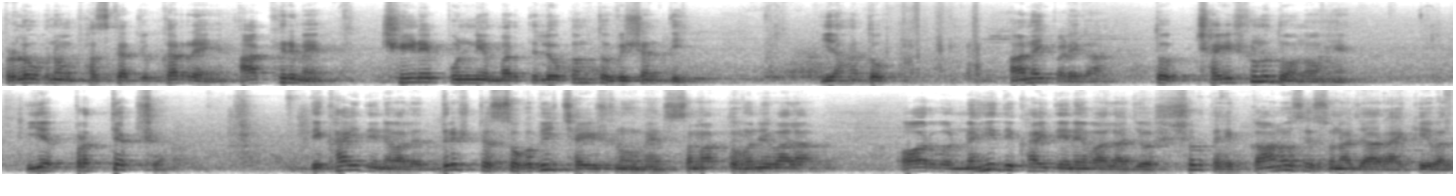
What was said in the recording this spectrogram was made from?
प्रलोभनों में फंसकर जो कर रहे हैं, आखिर में क्षीणे पुण्य मर्तलोकम तो विशंति। यहाँ तो आना ही पड़ेगा। तो क्षयिष्णु दोनों हैं। यह प्रत्यक्ष दिखाई देने वाला, दृष्ट सुख भी क्षयिष्णु में समाप्त होने वाला और वो नहीं दिखाई देने वाला जो श्रुत है, कानों से सुना जा रहा है केवल।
